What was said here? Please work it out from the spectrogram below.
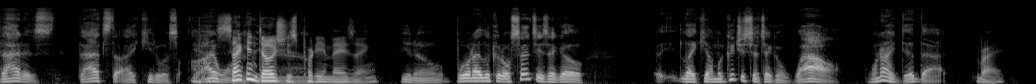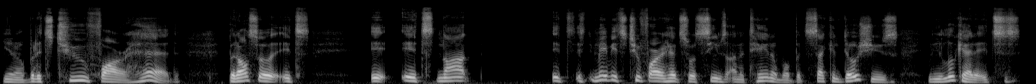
that is that's the Aikidoist I want. Second Doshu is pretty amazing. you know. But when I look at old senseis, I go, like Yamaguchi Sensei, I go, wow, I wonder I did that, Right. you know. But it's too far ahead. But also, it's it it's not. It's it, maybe it's too far ahead, so it seems unattainable. But second doshu's, when you look at it, it's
